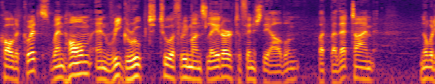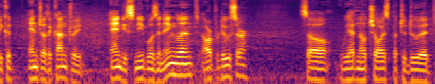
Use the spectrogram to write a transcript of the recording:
called it quits, went home, and regrouped two or three months later to finish the album. But by that time, nobody could enter the country. Andy Sneap was in England, our producer, so we had no choice but to do it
